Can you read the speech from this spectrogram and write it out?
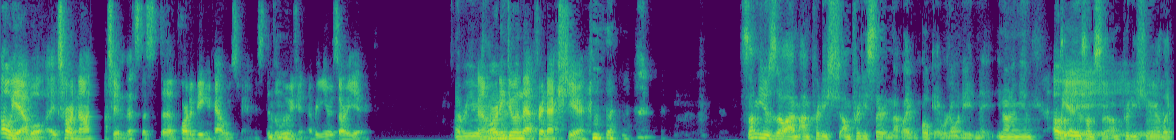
Oh yeah, well it's hard not to. That's that's the part of being a Cowboys fan. It's the Mhm. delusion. Every year is our year, Every year. and I'm already every- doing that for next year. Some years though, I'm I'm pretty sh- I'm pretty certain that like okay, we're going eight and eight. You know what I mean? Oh yeah, years yeah, I'm yeah, I'm pretty sure like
